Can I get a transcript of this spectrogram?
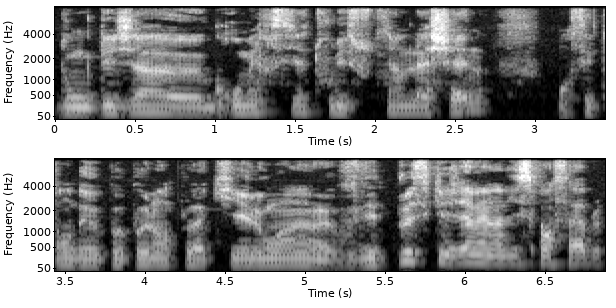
Donc déjà, euh, gros merci à tous les soutiens de la chaîne. En ces temps de Popo l'emploi qui est loin, euh, vous êtes plus que jamais indispensable.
